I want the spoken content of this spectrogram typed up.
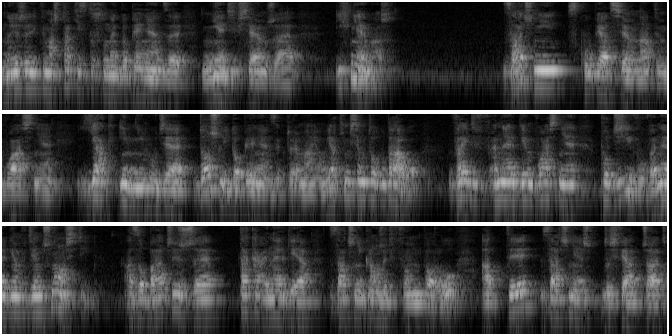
No jeżeli ty masz taki stosunek do pieniędzy, nie dziw się, że ich nie masz. Zacznij skupiać się na tym właśnie, jak inni ludzie doszli do pieniędzy, które mają, jak im się to udało. Wejdź w energię właśnie podziwu, w energię wdzięczności, a zobaczysz, że taka energia zacznie krążyć w Twoim polu, a Ty zaczniesz doświadczać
